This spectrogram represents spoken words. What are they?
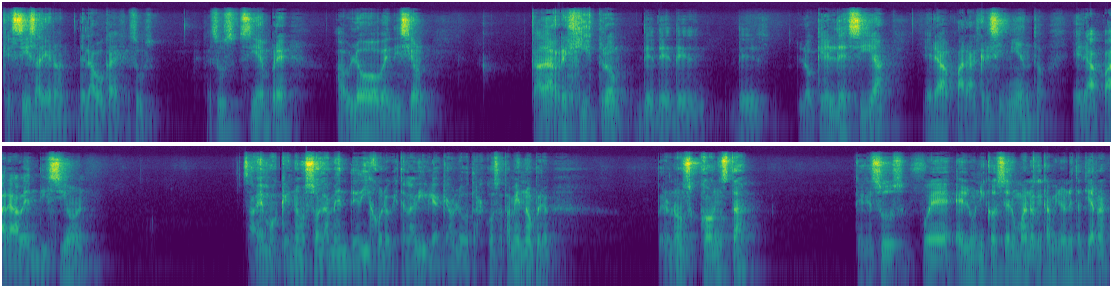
que sí salieron de la boca de Jesús. Jesús siempre habló bendición. Cada registro de, de, de, de lo que él decía era para crecimiento, era para bendición. Sabemos que no solamente dijo lo que está en la Biblia, que habló otras cosas también, no, pero, pero nos consta que Jesús fue el único ser humano que caminó en esta tierra,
